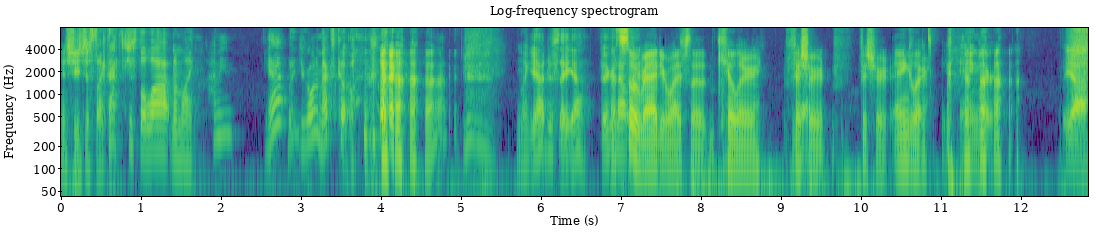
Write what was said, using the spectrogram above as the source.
And she's just like that's just a lot and I'm like, I mean, yeah, but you're going to Mexico. I'm like, yeah, just say yeah. Figure it That's so later. rad. Your wife's a killer fisher, fisher angler. Angler. Yeah.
